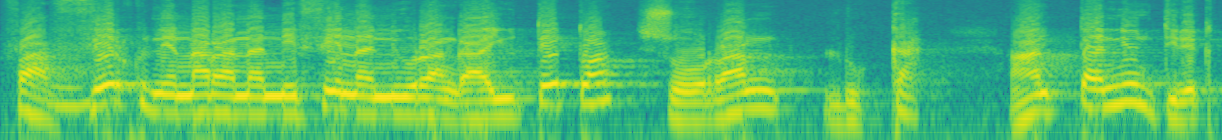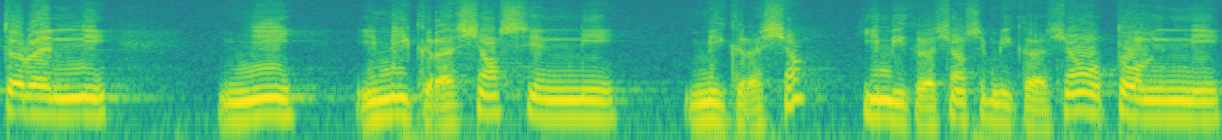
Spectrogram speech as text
fa averiko ny anara nanefena an'io rangahy io teto an, Zoran Luka. Anontanio ny directeur ny, ny Immigration sy ny Migration, Immigration sy Migration, ao tao amin'ny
